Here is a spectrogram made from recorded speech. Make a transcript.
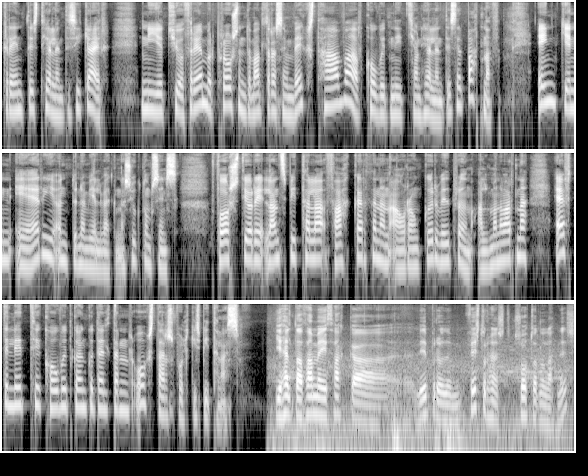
greindist helendis í gær. 93% allra sem vext hafa af COVID-19 helendis er batnað. Engin er í öndunavél vegna sjúkdómsins. Forstjóri landsbítala þakkar þennan árangur viðbröðum almannavarna eftir lit til COVID-göngudeldarnar og starfsfólki spítalans. Ég held að það megi þakka viðbröðum fyrst og hennst sótvarnarlæknis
